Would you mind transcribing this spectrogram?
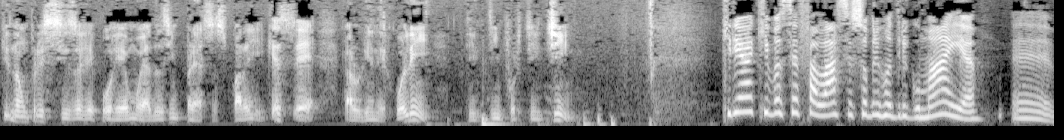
que não precisa recorrer a moedas impressas para enriquecer. Carolina Ercolim, tintim por tintim. Queria que você falasse sobre Rodrigo Maia. É,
